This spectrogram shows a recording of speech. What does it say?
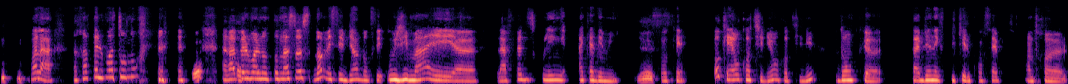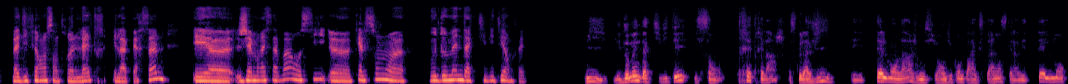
voilà. Rappelle-moi ton nom. Rappelle-moi ton assos. Non, mais c'est bien. Donc, c'est Ujima et euh, la Fun Schooling Academy. Yes. OK. OK, on continue, on continue. Donc, euh, tu as bien expliqué le concept entre la différence entre l'être et la personne. Et j'aimerais savoir aussi quels sont vos domaines d'activité, en fait? Oui, les domaines d'activité, ils sont très, très larges parce que la vie est tellement large, je me suis rendu compte par expérience qu'elle avait tellement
